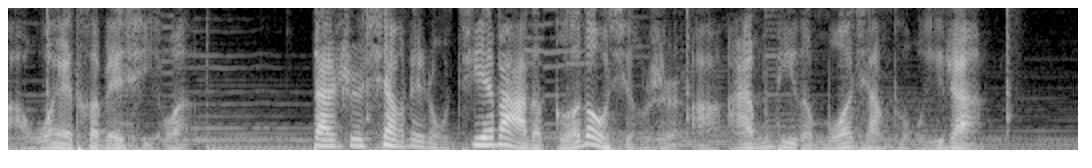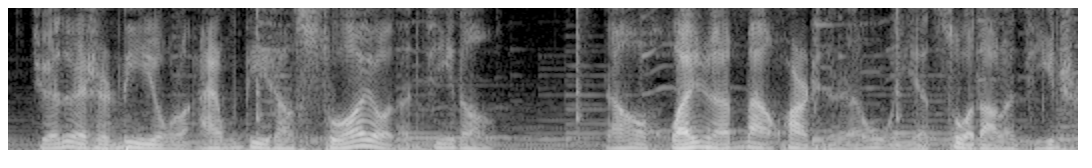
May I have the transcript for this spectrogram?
啊，我也特别喜欢。但是像这种街霸的格斗形式啊，MD 的魔墙统一战，绝对是利用了 MD 上所有的机能，然后还原漫画里的人物也做到了极致。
